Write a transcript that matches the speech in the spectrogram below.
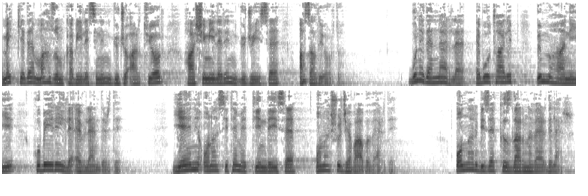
Mekke'de Mahzum kabilesinin gücü artıyor, Haşimilerin gücü ise azalıyordu. Bu nedenlerle Ebu Talip Ümmühani'yi Hubeyre ile evlendirdi. Yeğeni ona sitem ettiğinde ise ona şu cevabı verdi. Onlar bize kızlarını verdiler.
